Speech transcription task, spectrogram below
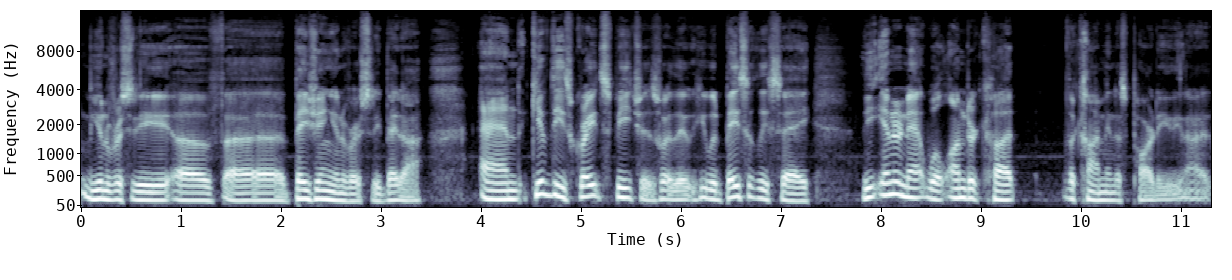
the University of uh, Beijing University, Beida, and give these great speeches where they, he would basically say, "The internet will undercut." the Communist Party know,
